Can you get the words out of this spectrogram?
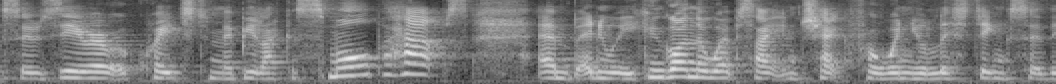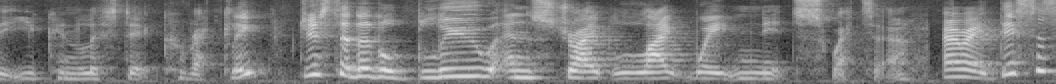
so zero equates to maybe like a small perhaps. Um, but anyway, you can go on the website and check for when you're listing so that you can list it correctly. Just a little blue and striped lightweight knit sweater. All right, this is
